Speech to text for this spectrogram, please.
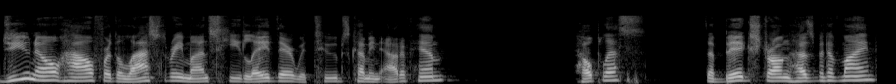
Do you know how for the last three months he laid there with tubes coming out of him? Helpless? The big, strong husband of mine?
